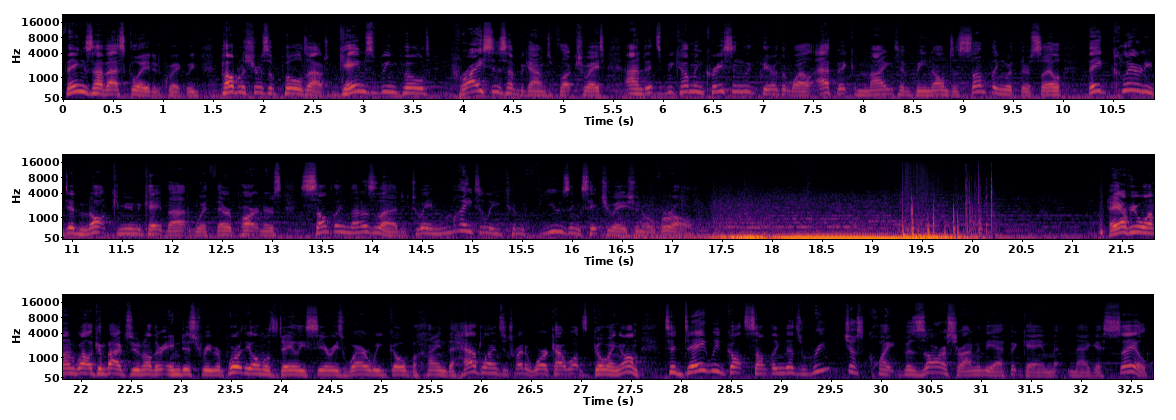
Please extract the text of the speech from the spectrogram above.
Things have escalated quickly, publishers have pulled out, games have been pulled, prices have begun to fluctuate, and it's become increasingly clear that while Epic might have been onto something with their sale, they clearly did not communicate that with their partners, something that has led to a mightily confusing situation overall. Hey everyone, and welcome back to another Industry Report, the almost daily series where we go behind the headlines and try to work out what's going on. Today we've got something that's really just quite bizarre surrounding the Epic Game Mega Sale.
